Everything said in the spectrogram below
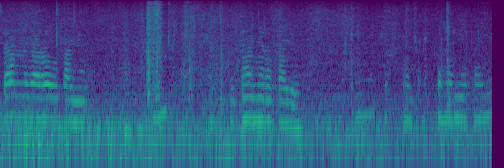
Pagpuliktahan na raw tayo. Hmm? Niya raw tayo. Pagpagpahan niya tayo.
